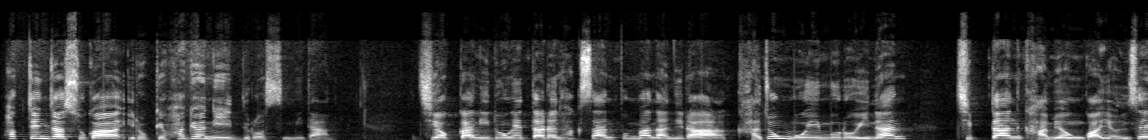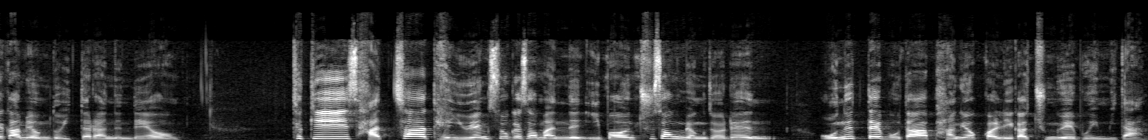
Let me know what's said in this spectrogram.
확진자 수가 이렇게 확연히 늘었습니다. 지역 간 이동에 따른 확산뿐만 아니라 가족 모임으로 인한 집단 감염과 연쇄 감염도 잇따랐는데요. 특히 4차 대유행 속에서 맞는 이번 추석 명절은 어느 때보다 방역 관리가 중요해 보입니다.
